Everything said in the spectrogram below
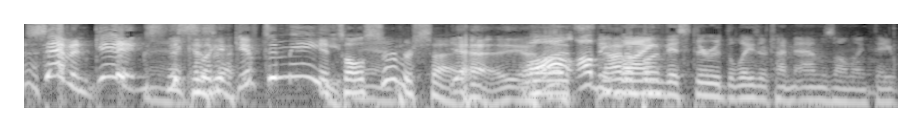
seven gigs. This is like a gift to me. It's all server side. Yeah, yeah. Well, I'll, I'll be not a buying bunch- this through the Laser Time Amazon link. Thank,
